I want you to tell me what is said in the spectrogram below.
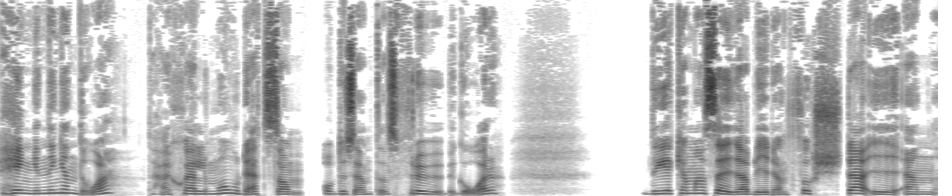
hängningen då, det här självmordet som obducentens fru begår, det kan man säga blir den första i en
